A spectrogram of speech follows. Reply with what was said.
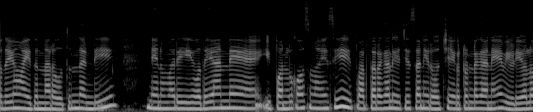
ఉదయం 5:30 అవుతుందండి. నేను మరి ఉదయాన్నే ఈ పనుల కోసం అనేసి త్వర త్వరగా లేచేసాను. ఈరోజు చీకటుండగానే వీడియోలో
